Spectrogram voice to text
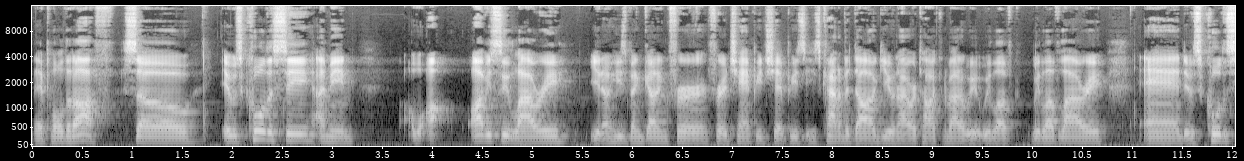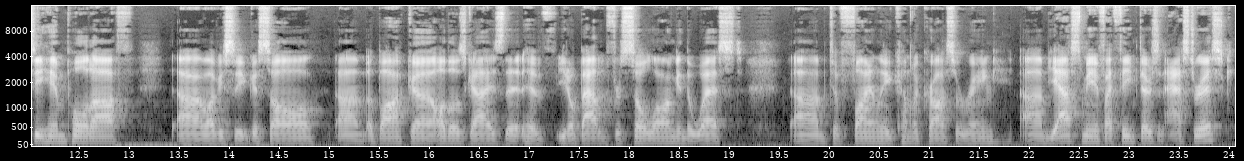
they pulled it off. So it was cool to see. I mean obviously Lowry, you know, he's been gunning for for a championship. He's he's kind of a dog. You and I were talking about it. We, we love we love Lowry, and it was cool to see him pull it off. Um, obviously Gasol, um, Ibaka, all those guys that have you know battled for so long in the West um, to finally come across a ring. Um, you asked me if I think there's an asterisk.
